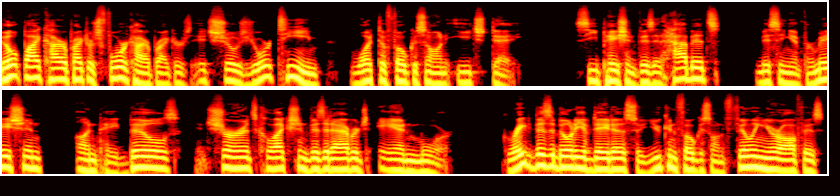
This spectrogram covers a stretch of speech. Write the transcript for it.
Built by chiropractors for chiropractors, it shows your team what to focus on each day. See patient visit habits, missing information, unpaid bills, insurance collection visit average, and more. Great visibility of data so you can focus on filling your office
